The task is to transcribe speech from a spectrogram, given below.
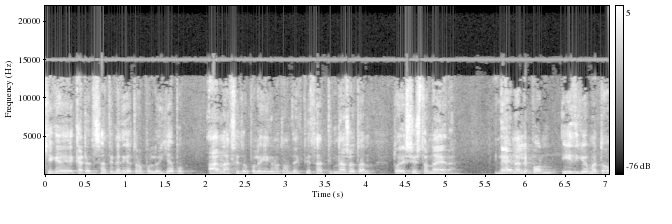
και κατέθεσαν την ίδια τροπολογία που, αν αυτή η τροπολογία γινόταν δεκτή, θα τειναζόταν το εσύ στον αέρα. Ναι. Ένα λοιπόν ίδιο με το,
